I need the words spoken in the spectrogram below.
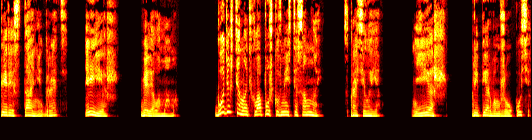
«Перестань играть и ешь», — велела мама. «Будешь тянуть хлопушку вместе со мной?» — спросила я. «Ешь». При первом же укусе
